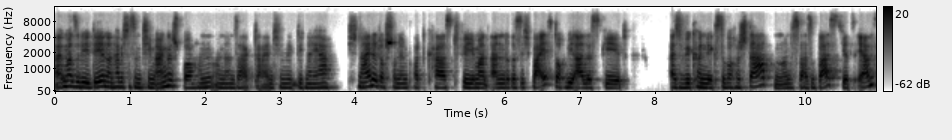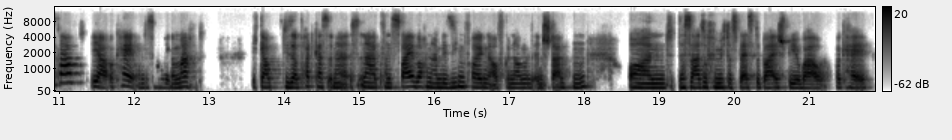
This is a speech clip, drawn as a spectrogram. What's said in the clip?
immer so die Idee. Und dann habe ich das im Team angesprochen und dann sagte ein Teammitglied, na ja, ich schneide doch schon den Podcast für jemand anderes. Ich weiß doch, wie alles geht. Also wir können nächste Woche starten. Und es war so, was, jetzt ernsthaft? Ja, okay. Und das haben wir gemacht. Ich glaube, dieser Podcast ist innerhalb von zwei Wochen haben wir sieben Folgen aufgenommen und entstanden. Und das war so für mich das beste Beispiel. Wow, okay,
